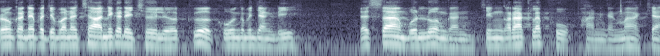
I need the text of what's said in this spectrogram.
รวมกันในปัจจุบันชาตินี้ก็ได้ช่วยเหลือเกื้อกูลกันเป็นอย่างดี และสร้างบุญร่วมกัน จึงรักและผูกพันกันมากจ้ะ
